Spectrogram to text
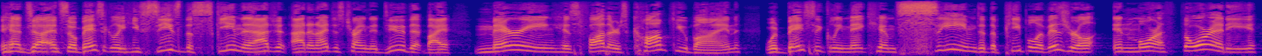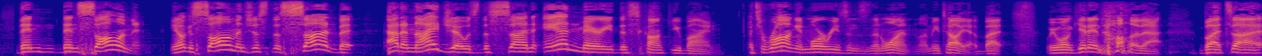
And, uh, and so basically he sees the scheme that Adonijah is trying to do that by marrying his father's concubine would basically make him seem to the people of Israel in more authority than, than Solomon. You know, because Solomon's just the son, but Adonijah was the son and married this concubine. It's wrong in more reasons than one, let me tell you, but we won't get into all of that. But uh,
